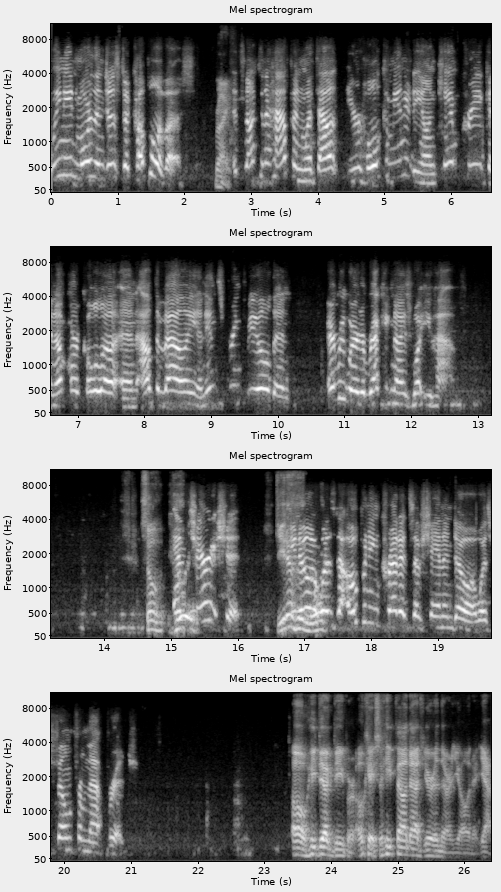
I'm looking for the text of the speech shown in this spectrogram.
we need more than just a couple of us right. it's not going to happen without your whole community on Camp Creek and up Marcola and out the valley and in Springfield and everywhere to recognize what you have So, and is- cherish it. do you know, You know, it was the opening credits of Shenandoah was filmed from that bridge. Oh, he dug deeper. Okay, so he found out you're in there and you own it. Yeah.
